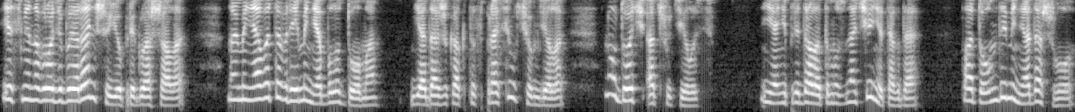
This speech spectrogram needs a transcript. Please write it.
Ясмина вроде бы и раньше ее приглашала, но меня в это время не было дома. Я даже как-то спросил, в чем дело, но дочь отшутилась. Я не придал этому значения тогда. Потом до меня дошло.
